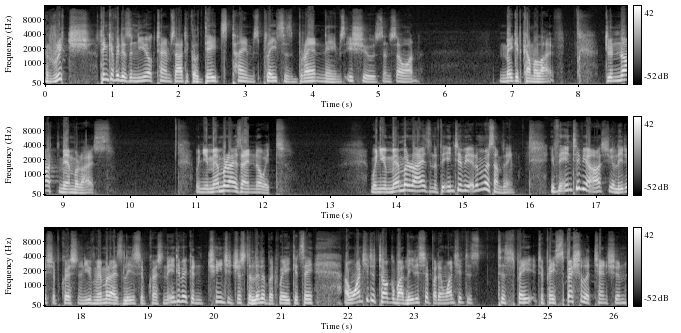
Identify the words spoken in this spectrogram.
rich. Think of it as a New York Times article dates, times, places, brand names, issues, and so on. Make it come alive. Do not memorize. When you memorize, I know it. When you memorize, and if the interview, remember something. If the interviewer asks you a leadership question and you've memorized a leadership question, the interviewer can change it just a little bit, where he could say, I want you to talk about leadership, but I want you to, to, pay, to pay special attention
